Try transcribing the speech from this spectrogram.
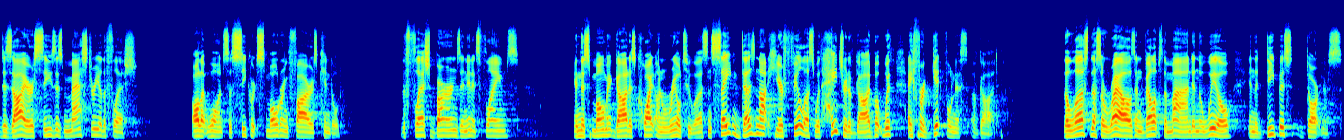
desire seizes mastery of the flesh. All at once, a secret smoldering fire is kindled. The flesh burns, and in its flames, in this moment, God is quite unreal to us, and Satan does not here fill us with hatred of God, but with a forgetfulness of God. The lust thus aroused envelops the mind and the will in the deepest darkness.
